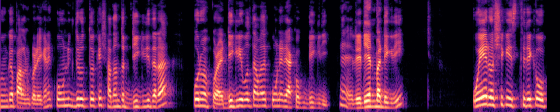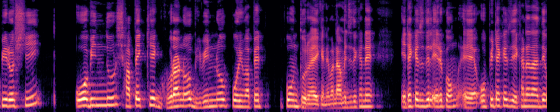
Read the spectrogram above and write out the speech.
ভূমিকা পালন করে এখানে। কৌণিক দূরত্বকে সাধারণত ডিগ্রি দ্বারা পরিমাপ করা হয়। ডিগ্রি বলতে আমাদের কোণের একক ডিগ্রি হ্যাঁ রেডিয়ান বা ডিগ্রি। ওয়ে রশ্মিকে স্থির রেখে ওপি রশ্মি ও বিন্দুর সাপেক্ষে ঘোরানো বিভিন্ন পরিমাপের কোণ তৈরি হয় এখানে। মানে আমি যদি এখানে এটাকে যদি এরকম ওপিটাকে যে এখানে না দিয়ে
